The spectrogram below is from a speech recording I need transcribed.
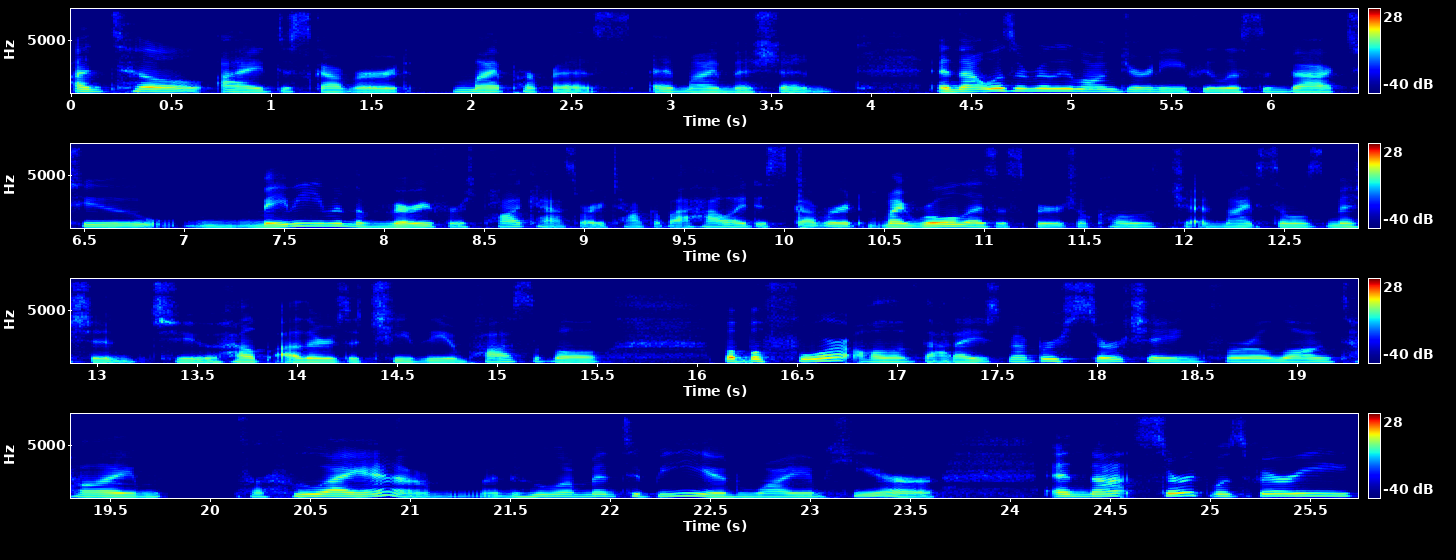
until I discovered my purpose and my mission. And that was a really long journey. If you listen back to maybe even the very first podcast where I talk about how I discovered my role as a spiritual coach and my soul's mission to help others achieve the impossible. But before all of that, I just remember searching for a long time for who I am and who I'm meant to be and why I'm here. And that search was very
